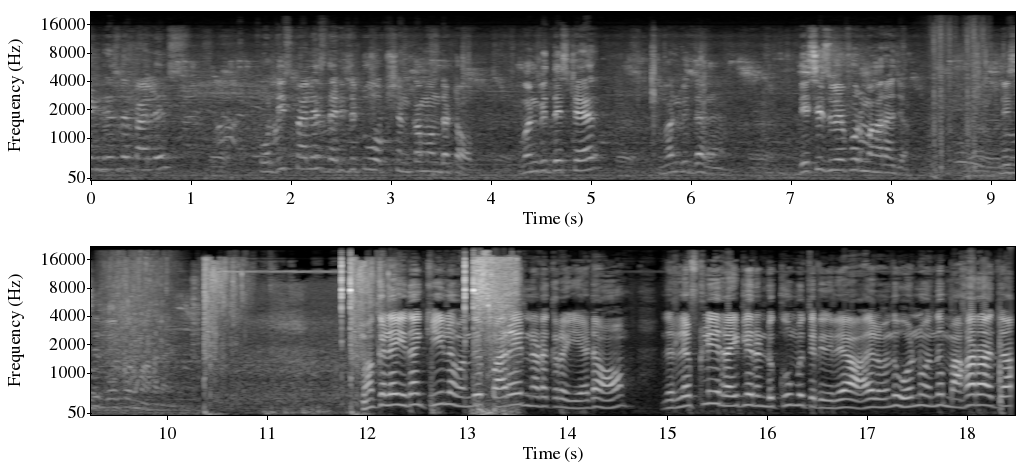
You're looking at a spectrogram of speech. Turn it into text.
Enter the palace. For this palace, there is a two option come on the top. One with the stair, one with the ramp. This is way for Maharaja. This is way for Maharaja. மக்களே இதான் கீழே வந்து பரேட் நடக்கிற இடம் இந்த லெஃப்ட்லேயும் ரைட்லேயும் ரெண்டு கூம்பு தெரியுது இல்லையா அதில் வந்து ஒன்று வந்து மகாராஜா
